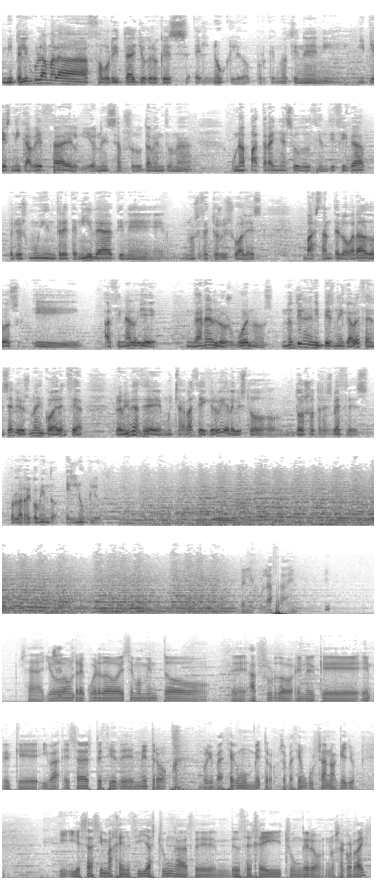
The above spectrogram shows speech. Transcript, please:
Mi película mala favorita yo creo que es El Núcleo, porque no tiene ni, ni pies ni cabeza, el guion es absolutamente una, una patraña pseudocientífica, pero es muy entretenida, tiene unos efectos visuales bastante logrados y al final, oye, ganan los buenos. No tiene ni pies ni cabeza, en serio, es una incoherencia, pero a mí me hace mucha gracia y creo que ya la he visto dos o tres veces. Os la recomiendo, El Núcleo. O sea, yo aún recuerdo ese momento eh, absurdo en el que en el que iba esa especie de metro, porque parecía como un metro, o sea, parecía un gusano aquello. Y, y esas imagencillas chungas de- del CGI chunguero, ¿nos acordáis?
